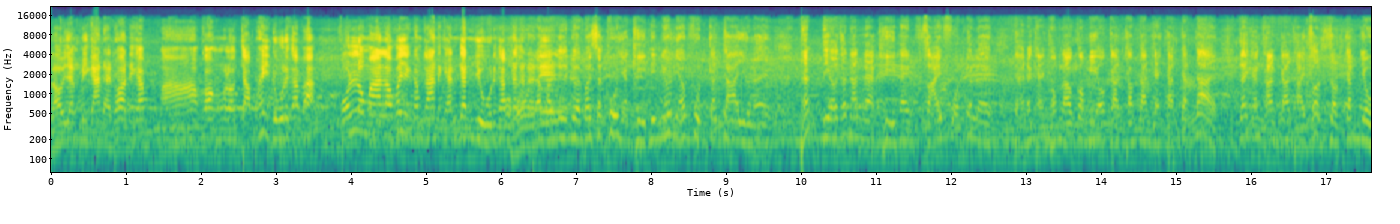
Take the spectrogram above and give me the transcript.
เรายังมีการถ่ายทอดนะครับอ้าวกล้องของเราจับให้ดูนะครับว่าฝนลงมาเราก็ยังทำการแข่งขันกันอยู่นะครับในขณะแล้วนี้ ก็ลื่นด้วยเมื่อสักครู่ยังขีดดินเหนียวเหนียวฝุ่นกระจายอยู่เลย แป๊บเดียวเท่านั้นแหละขี่ในสายฝนกันเลย แต่นักแข่งของเราก็มีโอกาสทำการแข่งขันกันได้ และยังทำการถ่ายทอดสดกันอยู่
